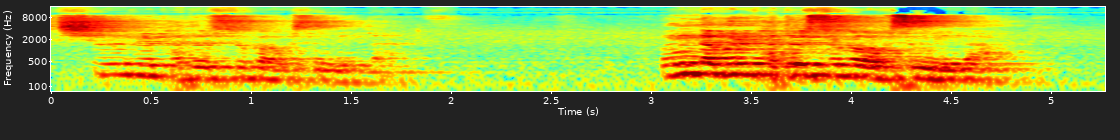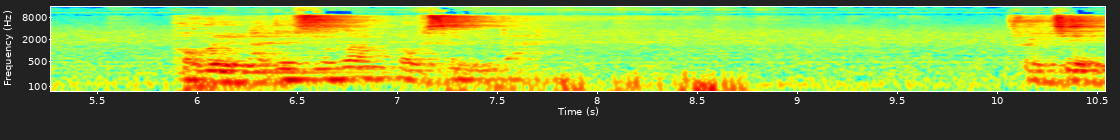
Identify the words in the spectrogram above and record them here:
치유를 받을 수가 없습니다. 응답을 받을 수가 없습니다. 복을 받을 수가 없습니다. 둘째,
